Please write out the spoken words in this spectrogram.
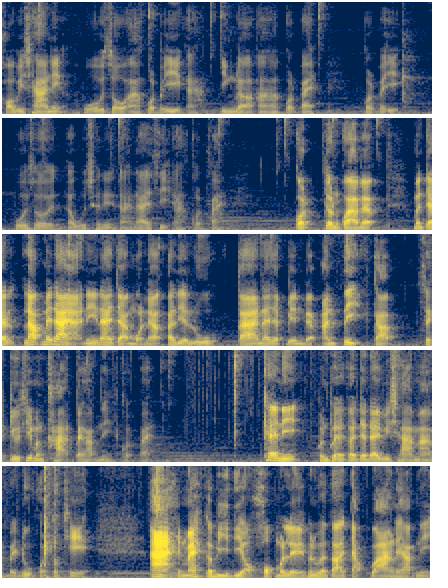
ขอวิชานี้ผู้อาวุโสอะกดไปอีกอะจริงเหรออะกดไปกดไปอีก ผู้อาวุโสอาวุธชนิดอะได้สิอะกดไป กดจนกว่าแบบมันจะรับไม่ได้อะนี่น่าจะหมดแล้วก็เรียนรู้ก็น่าจะเป็นแบบอันติกับสกิลที่มันขาดไปครับนี่กดไป แค่นี้เพื่อนๆก็จะได้วิชามาไปดูกดตัวเคอะเห็นไหมกระบี่เดี่ยวครบหมดเลยเพื่อนๆก็จับวางเลยครับนี่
